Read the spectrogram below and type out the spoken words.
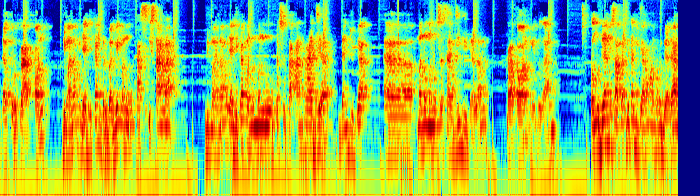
dapur keraton, di mana menyajikan berbagai menu khas istana, di mana menyajikan menu-menu kesukaan raja dan juga uh, menu-menu sesaji di dalam keraton gitu kan. Kemudian misalkan kita bicara Mangkunegaran,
